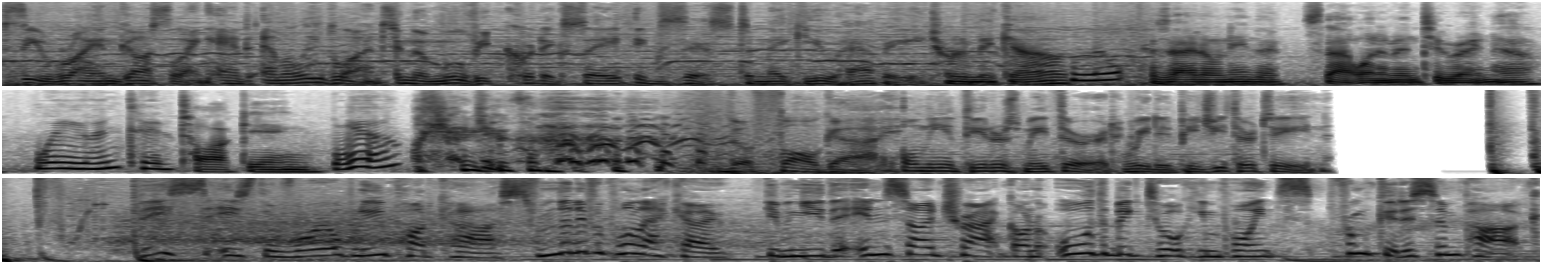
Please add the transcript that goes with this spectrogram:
See Ryan Gosling and Emily Blunt in the movie critics say exists to make you happy. Trying to make it out? Nope. Because I don't either. It's not what I'm into right now. What are you into? Talking. Yeah. The Fall Guy. Only in theaters May 3rd. Rated PG-13. This is the Royal Blue Podcast from the Liverpool Echo, giving you the inside track on all the big talking points from Goodison Park.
